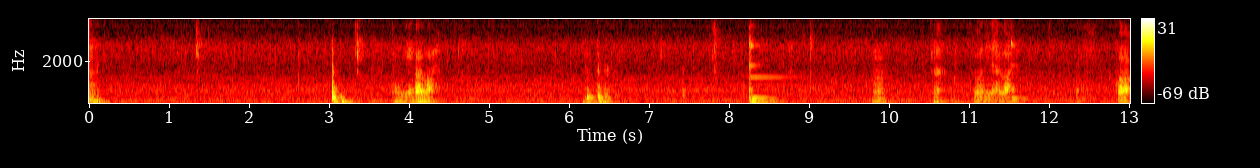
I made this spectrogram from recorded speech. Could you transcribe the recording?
ืมตรงนี้ก็อร่อย นนี้อร่อยกรอบ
